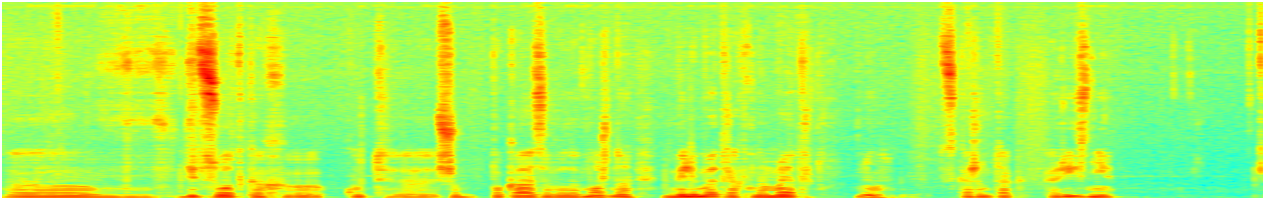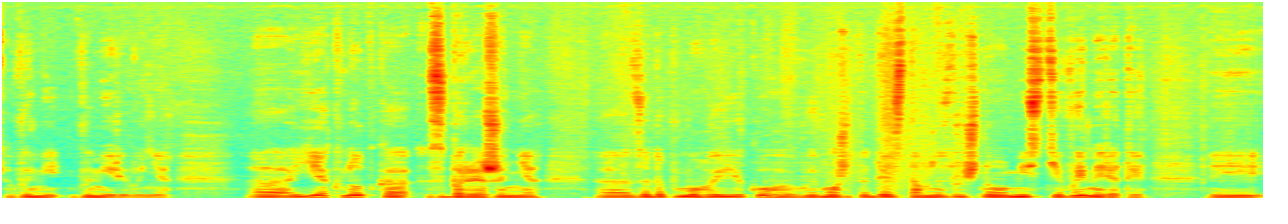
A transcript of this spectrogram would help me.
в відсотках е, кут, щоб показувало, можна в міліметрах на метр, ну, скажімо так, різні вимі- вимірювання. Е, Є кнопка збереження, е, за допомогою якого ви можете десь там в незручному місці виміряти, і,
